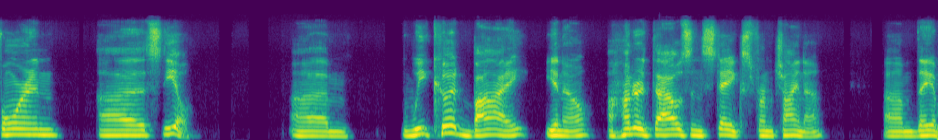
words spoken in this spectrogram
foreign uh, steel. Um, we could buy, you know, a hundred thousand stakes from China. Um, they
